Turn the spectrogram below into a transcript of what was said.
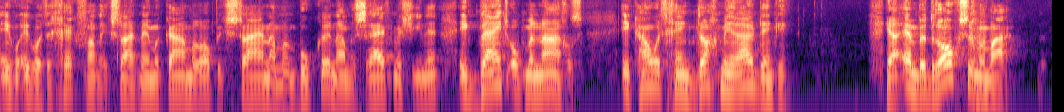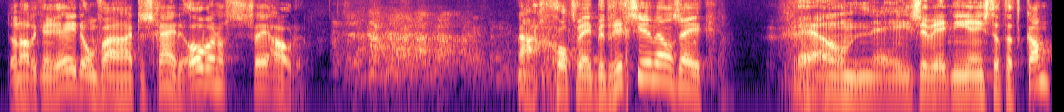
Ik, ik word er gek van. Ik sluit me mijn kamer op, ik staar naar mijn boeken, naar mijn schrijfmachine. Ik bijt op mijn nagels. Ik hou het geen dag meer uit, denk ik. Ja, en bedroog ze me maar. Dan had ik een reden om van haar te scheiden. Oh, maar nog twee ouder. nou, God weet bedriegt ze je wel, zei ik. Wel, nee, ze weet niet eens dat dat kan.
